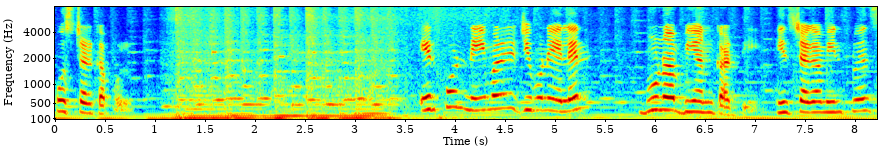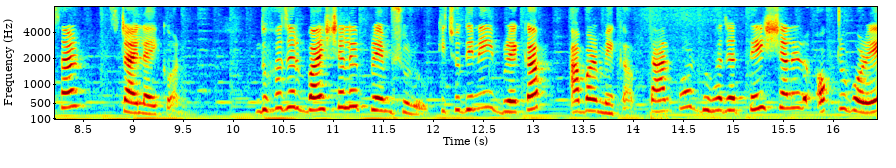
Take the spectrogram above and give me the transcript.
পোস্টার কাপল এরপর নেইমারের জীবনে এলেন Bruna Biancardi Instagram influencer style icon দু হাজার বাইশ সালে প্রেম শুরু। কিছুদিনেই ব্রেকআপ আবার মেকআপ তারপর দু হাজার তেইশ সালের অক্টোবরে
